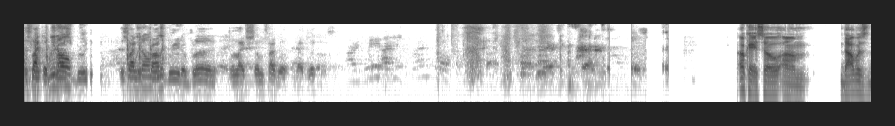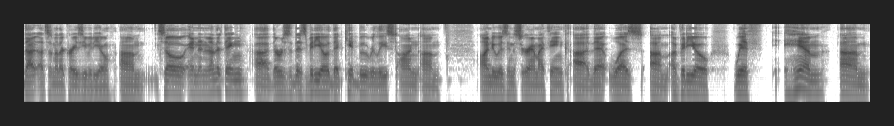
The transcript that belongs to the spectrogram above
It's like a We don't- crossbreed. It's like a don't crossbreed of blood and like some type of like liquid. Okay, so um that was that that's another crazy video. Um so and then another thing, uh there was this video that Kid Buu released on um onto his Instagram, I think, uh, that was um, a video with him um,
